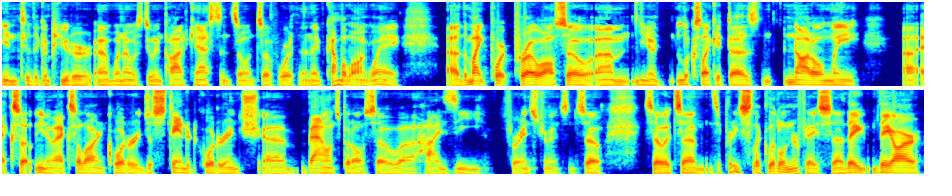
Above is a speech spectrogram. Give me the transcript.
into the computer uh, when I was doing podcasts and so on and so forth. And they've come a long way. Uh, the MicPort Pro also, um, you know, looks like it does not only uh, XL, you know, XLR and quarter, just standard quarter inch uh, balance, but also uh, high Z for instruments. And so, so it's a um, it's a pretty slick little interface. Uh, they they are.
